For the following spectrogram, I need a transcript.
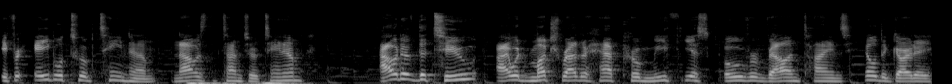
if you're able to obtain him, now is the time to obtain him out of the two, I would much rather have Prometheus over Valentine's Hildegarde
